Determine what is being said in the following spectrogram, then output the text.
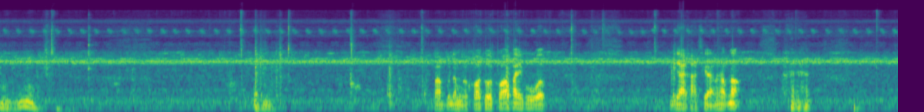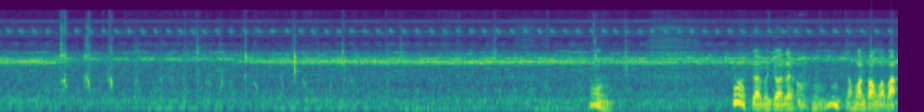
อืมอื้อหือปลาบุญดำกับขอโทษขออภัยผู้ว่ายาขาเสือนะครับเนาะ อืมโอ้ จวดมันจวดเลยอื้อหือต้องหอนทองว่าแบบ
